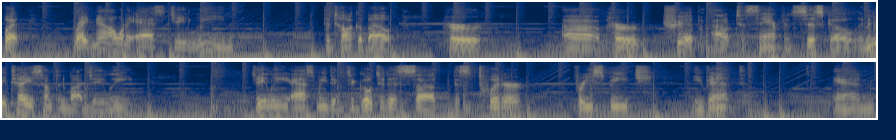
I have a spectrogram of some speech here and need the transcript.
But right now, I want to ask Jaylene to talk about her. Uh, her trip out to San Francisco, and let me tell you something about Jaylene. Jaylene asked me to, to go to this uh, this Twitter free speech event, and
